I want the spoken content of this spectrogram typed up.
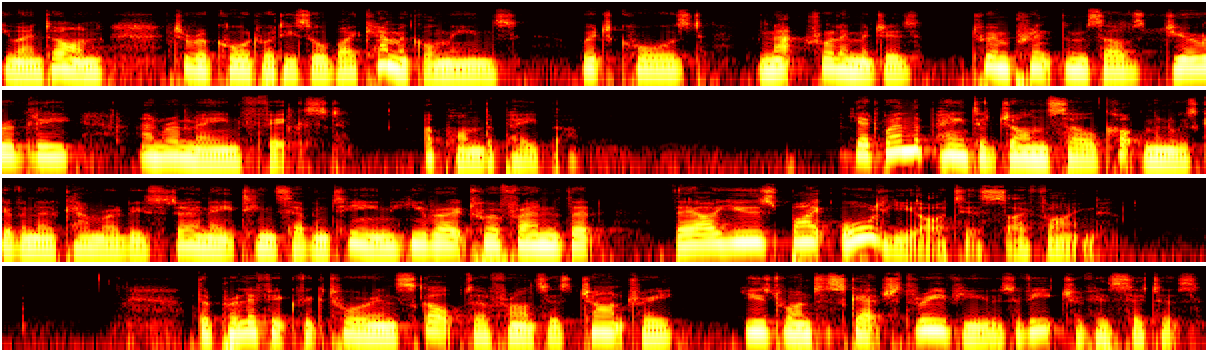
He went on to record what he saw by chemical means, which caused natural images to imprint themselves durably and remain fixed upon the paper. Yet when the painter John Sell Cotman was given a camera lucida in 1817, he wrote to a friend that they are used by all ye artists, I find. The prolific Victorian sculptor Francis Chantrey used one to sketch three views of each of his sitters,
